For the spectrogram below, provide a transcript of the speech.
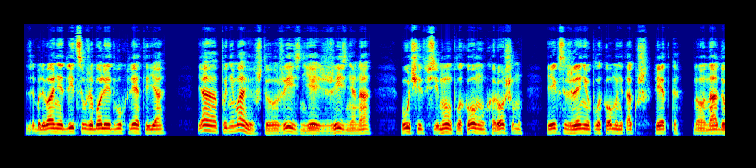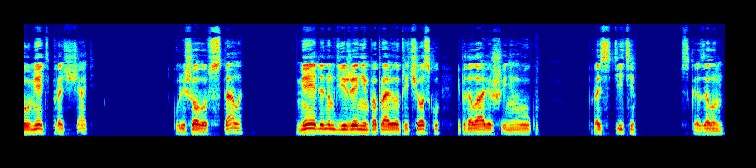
Заболевание длится уже более двух лет, и я... Я понимаю, что жизнь есть жизнь, она учит всему плохому, хорошему, и, к сожалению, плохому не так уж редко, но надо уметь прощать. Кулешова встала, медленным движением поправила прическу и подала Вершинину руку. — Простите, — сказал он.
